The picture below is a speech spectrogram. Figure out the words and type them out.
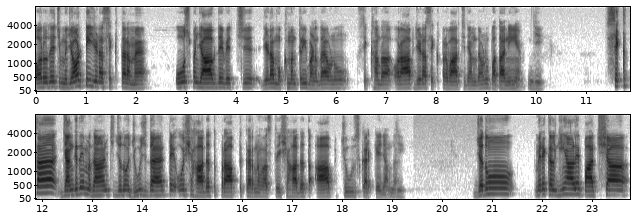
ਔਰ ਉਹਦੇ ਚ ਮੈਜੋਰਟੀ ਜਿਹੜਾ ਸਿੱਖ ਧਰਮ ਹੈ ਉਸ ਪੰਜਾਬ ਦੇ ਵਿੱਚ ਜਿਹੜਾ ਮੁੱਖ ਮੰਤਰੀ ਬਣਦਾ ਉਹਨੂੰ ਸਿੱਖਾਂ ਦਾ ਔਰ ਆਪ ਜਿਹੜਾ ਸਿੱਖ ਪਰਿਵਾਰ ਚ ਜੰਮਦਾ ਉਹਨੂੰ ਪਤਾ ਨਹੀਂ ਹੈ। ਜੀ। ਸਿੱਖ ਤਾਂ ਜੰਗ ਦੇ ਮੈਦਾਨ 'ਚ ਜਦੋਂ ਜੂਝਦਾ ਹੈ ਤੇ ਉਹ ਸ਼ਹਾਦਤ ਪ੍ਰਾਪਤ ਕਰਨ ਵਾਸਤੇ ਸ਼ਹਾਦਤ ਆਪ ਚੂਜ਼ ਕਰਕੇ ਜਾਂਦਾ। ਜੀ। ਜਦੋਂ ਮੇਰੇ ਕਲਗੀਆਂ ਵਾਲੇ ਪਾਤਸ਼ਾਹ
